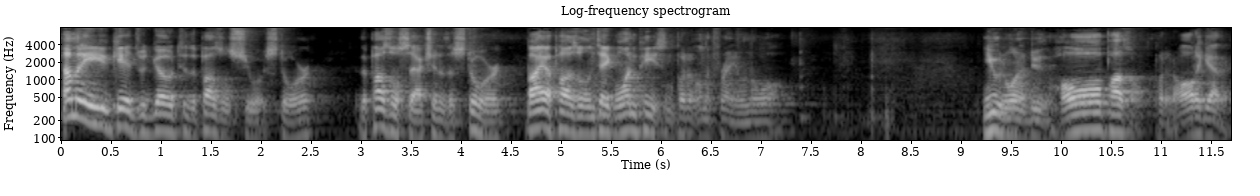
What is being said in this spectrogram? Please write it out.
How many of you kids would go to the puzzle store the puzzle section of the store, buy a puzzle and take one piece and put it on the frame on the wall. You would want to do the whole puzzle, put it all together.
